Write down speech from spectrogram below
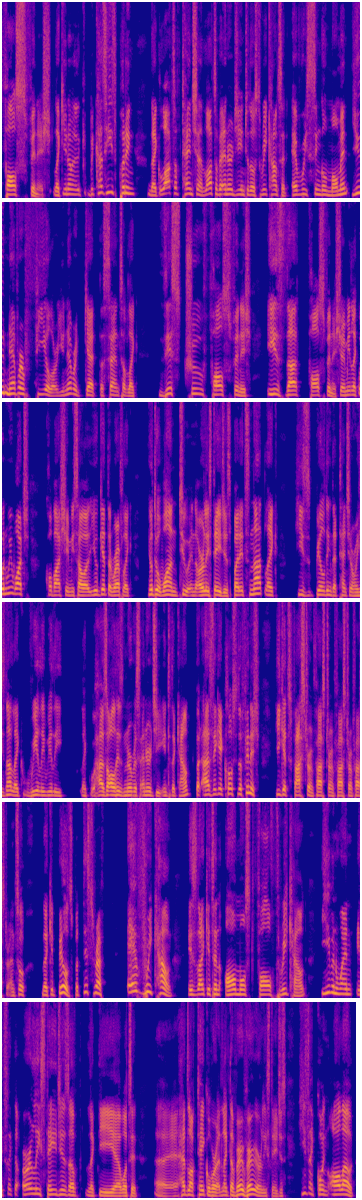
false finish. Like, you know, because he's putting like lots of tension and lots of energy into those three counts at every single moment, you never feel or you never get the sense of like this true false finish is that false finish. I mean, like when we watch Kobashi Misawa, you get the ref like he'll do a one, two in the early stages, but it's not like he's building the tension or he's not like really, really like has all his nervous energy into the count. But as they get close to the finish, he gets faster and faster and faster and faster. And so like it builds. But this ref, every count is like it's an almost fall three count, even when it's like the early stages of like the uh, what's it uh, headlock takeover, like the very very early stages. He's like going all out,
